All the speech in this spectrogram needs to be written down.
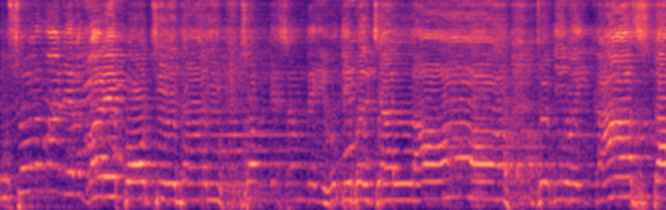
মুসলমানের ঘরে পৌঁছে যায়। সঙ্গে সঙ্গে ইহুদি বলছে, আল্লাহ, যদি ওই গাছটা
